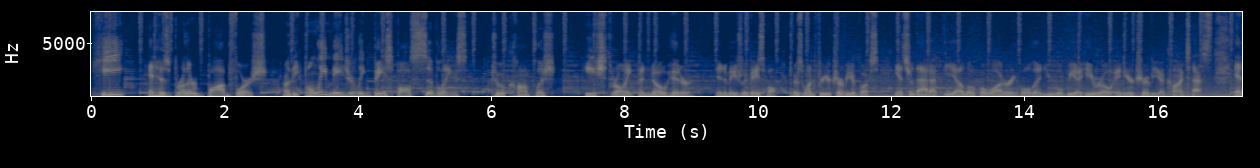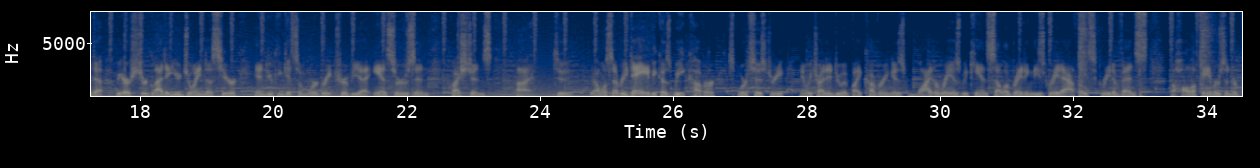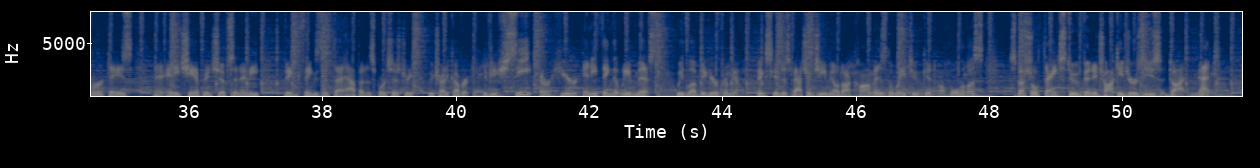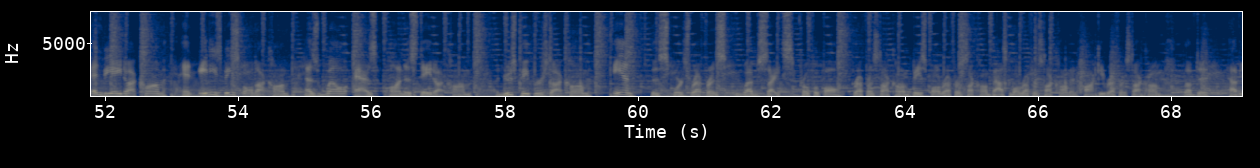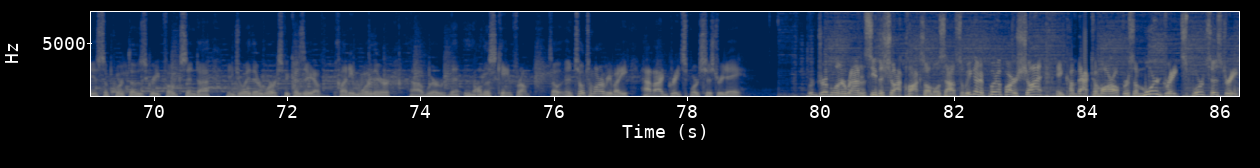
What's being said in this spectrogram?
he and his brother Bob Forsch are the only Major League Baseball siblings to accomplish each throwing a no hitter in a Major League Baseball. There's one for your trivia books. Answer that at the uh, local watering hole, and you will be a hero in your trivia contest. And uh, we are sure glad that you joined us here, and you can get some more great trivia answers and questions. Uh, to almost every day because we cover sports history and we try to do it by covering as wide array as we can, celebrating these great athletes, great events, the Hall of Famers and their birthdays, and any championships and any big things that, that happen in sports history. We try to cover. If you see or hear anything that we've missed, we'd love to hear from you. Pigskindispatch at gmail.com is the way to get a hold of us. Special thanks to VintageHockeyJerseys.net, NBA.com, and 80sBaseball.com, as well as OnThisDay.com, newspapers.com, and the sports reference websites profootballreference.com, baseballreference.com, basketballreference.com, and hockeyreference.com. Love to have you support those great folks and uh, enjoy their works because they have plenty more there uh, where the, all this came from. So until tomorrow, everybody, have a great sports history day. We're dribbling around and see the shot clock's almost out, so we got to put up our shot and come back tomorrow for some more great sports history.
